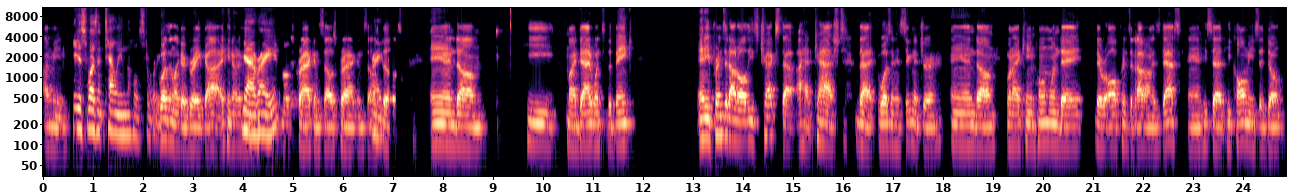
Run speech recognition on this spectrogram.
I mean, he just wasn't telling the whole story. He wasn't like a great guy, you know what I mean? Yeah, right. He smokes crack and sells crack and sells right. pills, and um, he, my dad went to the bank and he printed out all these checks that I had cashed that wasn't his signature. And um, when I came home one day, they were all printed out on his desk. And he said he called me. He said, "Don't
